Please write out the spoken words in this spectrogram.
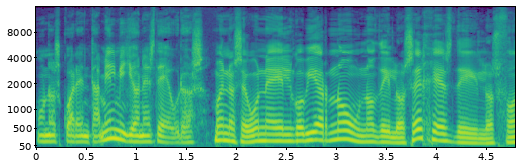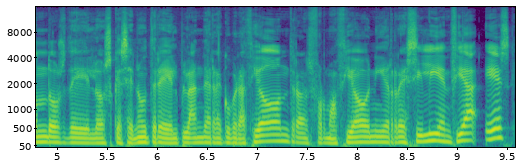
unos 40.000 millones de euros. Bueno, según el Gobierno, uno de los ejes de los fondos de los que se nutre el Plan de Recuperación, Transformación y Resiliencia es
